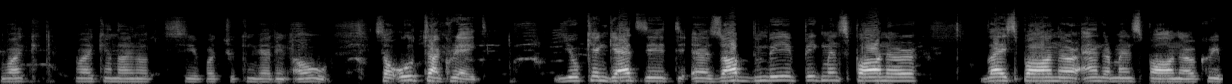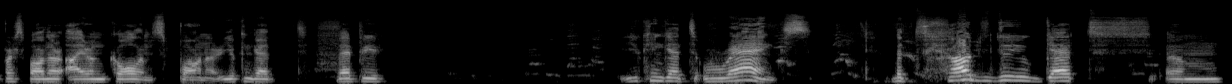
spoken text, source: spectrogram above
Why, why can I not see what you can get in? Oh, so ultra crate you can get the uh, zombie pigman spawner, blaze spawner, enderman spawner, creeper spawner, iron golem spawner. You can get very you can get ranks. But how do you get um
